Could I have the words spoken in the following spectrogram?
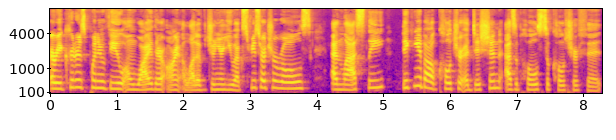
a recruiter's point of view on why there aren't a lot of junior UX researcher roles, and lastly, thinking about culture addition as opposed to culture fit.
